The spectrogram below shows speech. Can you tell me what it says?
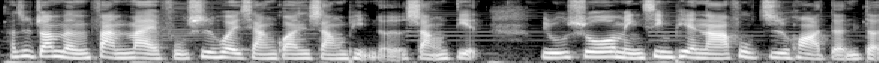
它是专门贩卖服饰会相关商品的商店，比如说明信片啊、复制画等等。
